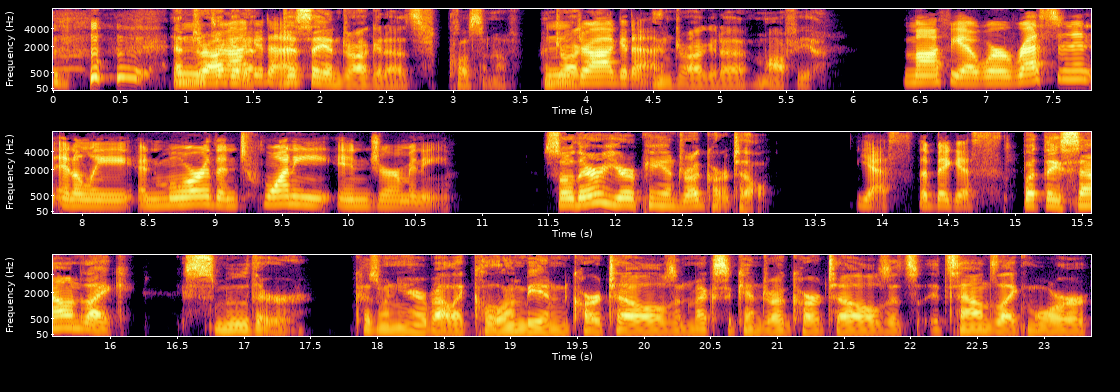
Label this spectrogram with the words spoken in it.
Ndrangheta. Just say Androgeda. It's close enough. Androg- Ndrangheta. Androgeda Mafia. Mafia were arrested in Italy and more than 20 in Germany. So they're a European drug cartel, Yes, the biggest. but they sound like smoother. Because when you hear about like Colombian cartels and Mexican drug cartels, it's it sounds like more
